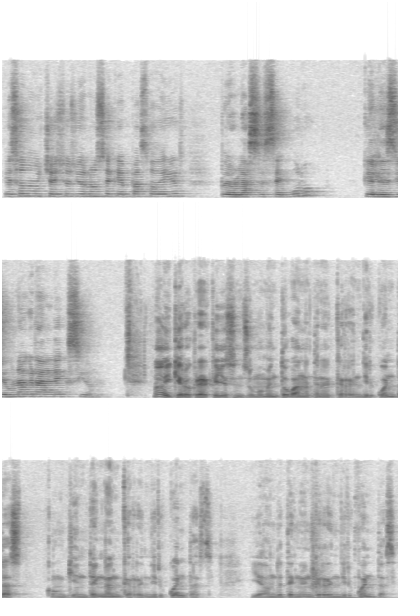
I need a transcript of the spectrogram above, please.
Esos muchachos yo no sé qué pasó de ellos, pero les aseguro que les dio una gran lección. No, y quiero creer que ellos en su momento van a tener que rendir cuentas con quien tengan que rendir cuentas y a donde tengan que rendir cuentas.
